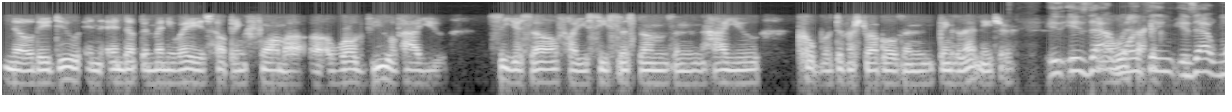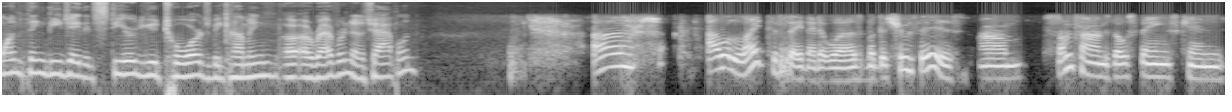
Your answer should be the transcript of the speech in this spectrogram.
you know they do and end up in many ways helping form a, a worldview of how you see yourself how you see systems and how you cope with different struggles and things of that nature. Is, is that one thing is that one thing dj that steered you towards becoming a, a reverend and a chaplain? Uh i would like to say that it was but the truth is um sometimes those things can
